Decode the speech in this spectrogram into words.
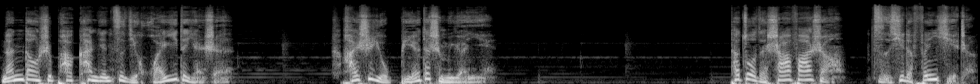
难道是怕看见自己怀疑的眼神，还是有别的什么原因？他坐在沙发上，仔细的分析着。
